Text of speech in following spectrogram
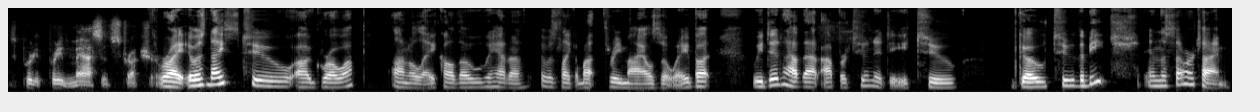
it's pretty pretty massive structure. Right. It was nice to uh, grow up on a lake, although we had a, it was like about three miles away, but we did have that opportunity to go to the beach in the summertime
